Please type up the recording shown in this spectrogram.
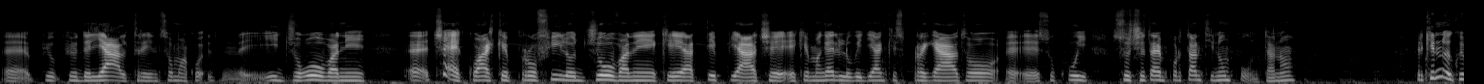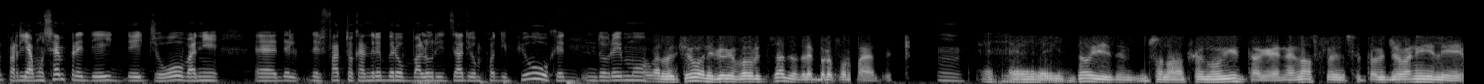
eh, più, più, degli altri, insomma, i giovani, eh, c'è qualche profilo giovane che a te piace e che magari lo vedi anche sprecato, eh, su cui società importanti non puntano? Perché noi qui parliamo sempre dei, dei giovani, eh, del, del, fatto che andrebbero valorizzati un po' di più, che dovremmo... Guarda, i giovani più che valorizzati andrebbero formati. Mm. Eh, eh, noi sono convinto che nel nostro settore giovanili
